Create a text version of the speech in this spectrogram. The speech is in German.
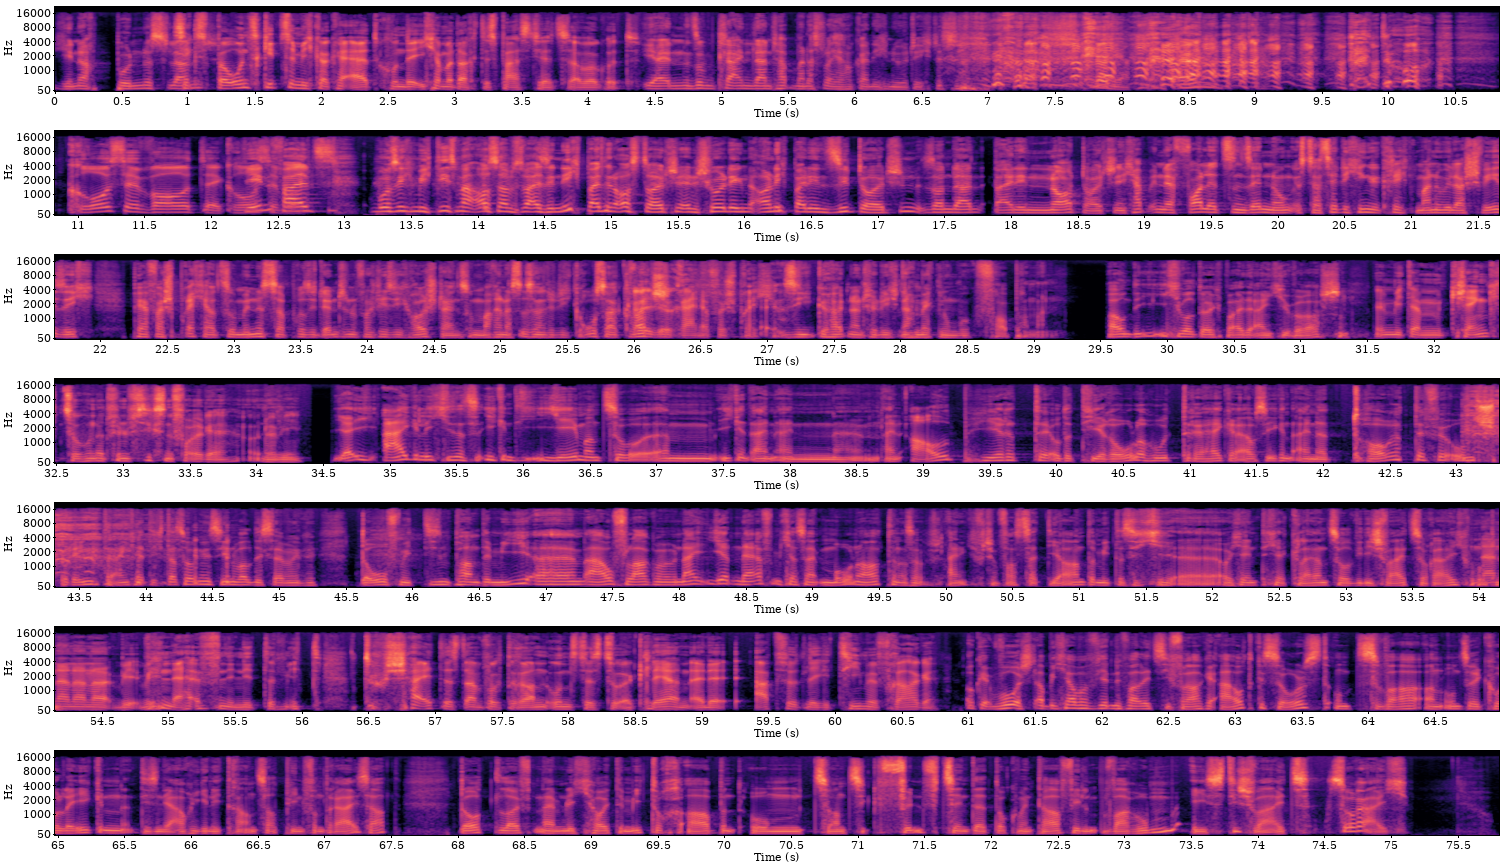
Je nach Bundesland. Bei uns gibt es nämlich gar keine Erdkunde. Ich habe mir gedacht, das passt jetzt, aber gut. Ja, in so einem kleinen Land hat man das vielleicht auch gar nicht nötig. Naja. ähm, Du, große Worte, große jedenfalls muss ich mich diesmal ausnahmsweise nicht bei den Ostdeutschen entschuldigen, auch nicht bei den Süddeutschen, sondern bei den Norddeutschen. Ich habe in der vorletzten Sendung es tatsächlich hingekriegt, Manuela Schwesig per Versprecher zur Ministerpräsidentin von Schleswig-Holstein zu machen. Das ist natürlich großer Worte. Quatsch. Also reiner Versprecher. Sie gehört natürlich nach Mecklenburg-Vorpommern. Ah, und ich wollte euch beide eigentlich überraschen. Mit einem Geschenk zur 150. Folge, oder wie? Ja, ich, eigentlich ist das irgendjemand so, ähm, irgendein ein, ähm, ein Alphirte oder Tiroler Hutträger aus irgendeiner Torte für uns springt. eigentlich hätte ich das organisieren wollen, das ist einfach doof mit diesen Pandemie-Auflagen. Nein, ihr nervt mich ja seit Monaten, also eigentlich schon fast seit Jahren damit, dass ich äh, euch endlich erklären soll, wie die Schweiz so reich wurde. Nein, nein, nein, nein. Wir, wir nerven dich nicht damit. Du scheiterst einfach dran, uns das zu erklären. Eine absolut legitime Frage. Okay, wurscht, aber ich habe auf jeden Fall jetzt die Frage outgesourced und zwar an unsere Kollegen, die sind ja auch irgendwie Transalpin von Dreisat. Dort läuft nämlich heute Mittwochabend um 2015 der Dokumentarfilm Warum ist die Schweiz so reich?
